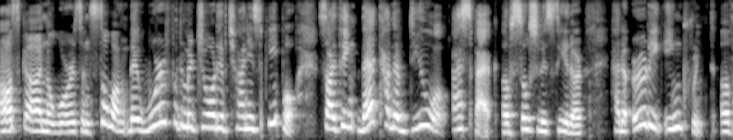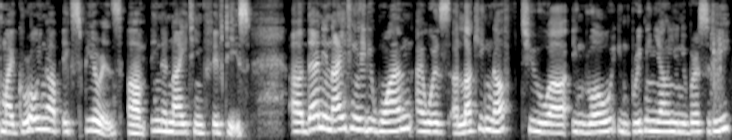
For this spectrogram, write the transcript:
Oscar and awards and so on. They work for the majority of Chinese people. So I think that kind of dual aspect of socialist theater had an early imprint of my growing up experience um, in the 1950s. Uh, then in 1981, I was uh, lucky enough to uh, enroll in Brigham Young University.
